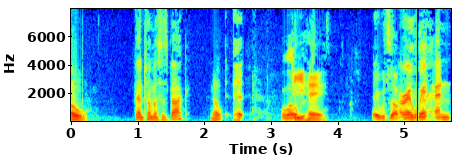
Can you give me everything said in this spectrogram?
Oh, Fantomas is back? nope. Hello? D, hey. Hey, what's up? All right, we, and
